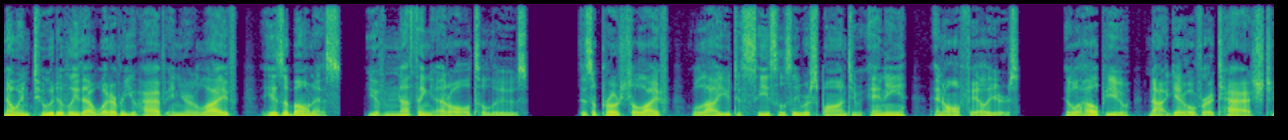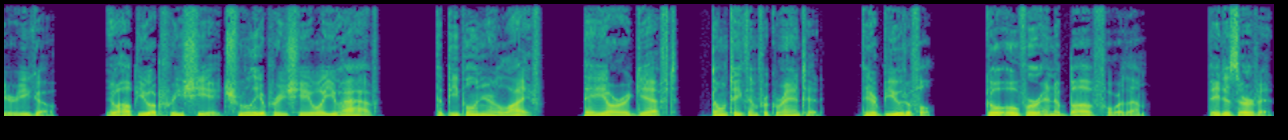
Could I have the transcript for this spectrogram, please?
Know intuitively that whatever you have in your life is a bonus. You have nothing at all to lose. This approach to life will allow you to ceaselessly respond to any and all failures. It will help you not get over attached to your ego. It will help you appreciate, truly appreciate what you have. The people in your life, they are a gift. Don't take them for granted. They are beautiful. Go over and above for them. They deserve it.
